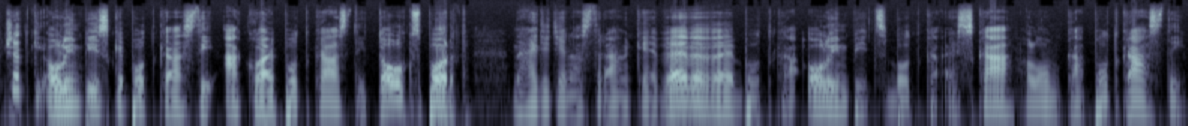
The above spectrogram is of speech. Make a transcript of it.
Všetky olympijské podcasty, ako aj podcasty Talksport, nájdete na stránke www.olympic.sk lomka podcasty.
